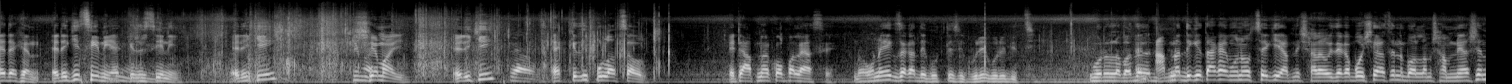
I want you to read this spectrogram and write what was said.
এই দেখেন এটা কি চিনি? এক কেজি চিনি। এটি কি? সেমাই। এটি কি? এক কেজি পোলার চাউল। এটা আপনার কপালে আছে। আমরা অনেক জায়গাতে ঘুরতেছি ঘুরে ঘুরে দিচ্ছি। আপনার দিকে তাকায় মনে হচ্ছে কি আপনি সারা ওই জায়গায় বসে আছেন বললাম সামনে আসেন।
